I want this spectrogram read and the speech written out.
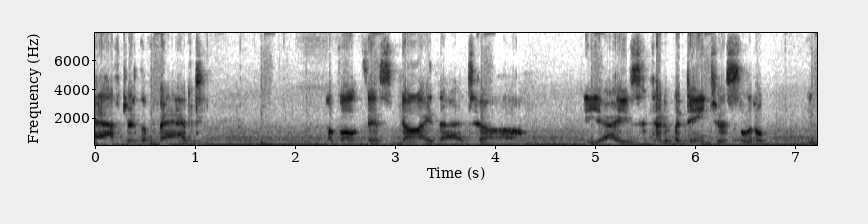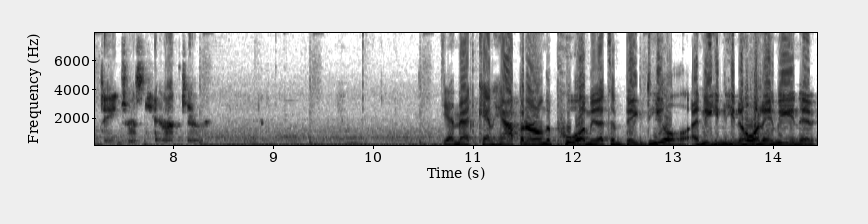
after the fact about this guy that, uh, yeah, he's kind of a dangerous little, dangerous character. Yeah, and that can happen around the pool. I mean, that's a big deal. I mean, you know what I mean? And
